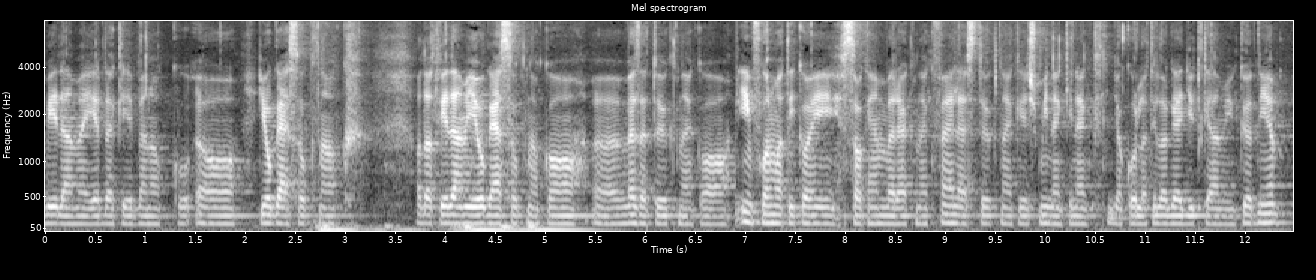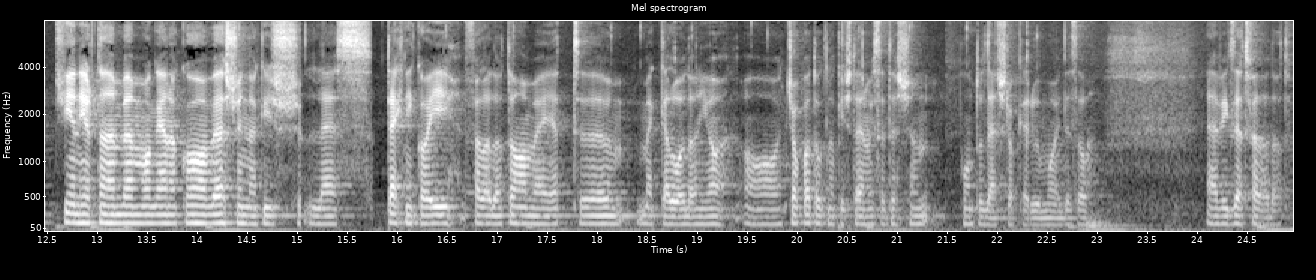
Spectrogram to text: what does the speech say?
védelme érdekében a jogászoknak adatvédelmi jogászoknak, a vezetőknek, a informatikai szakembereknek, fejlesztőknek és mindenkinek gyakorlatilag együtt kell működnie. És ilyen értelemben magának a versenynek is lesz technikai feladata, amelyet meg kell oldani a, a csapatoknak, és természetesen pontozásra kerül majd ez a elvégzett feladat.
